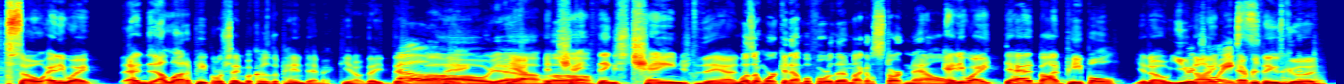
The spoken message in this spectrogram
So anyway, and a lot of people are saying because of the pandemic, you know, they, they, Oh, they- Oh, yeah. it cha- Oh. things changed then. Wasn't working out before then. I'm not going to start now. Anyway, dad bod people, you know, unite. Rejoice. Everything's good.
